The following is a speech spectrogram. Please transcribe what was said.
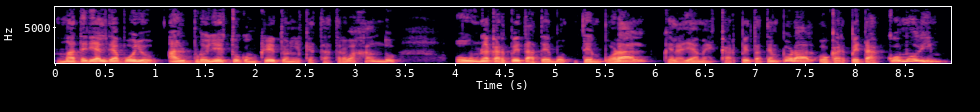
material de apoyo al proyecto concreto en el que estás trabajando, o una carpeta temporal, que la llames carpeta temporal o carpeta comodín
